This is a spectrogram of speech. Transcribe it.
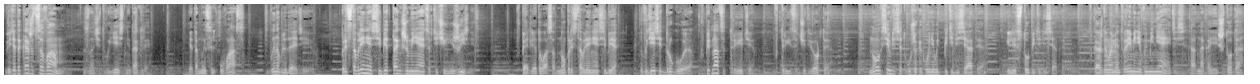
Ведь это кажется вам, Значит, вы есть, не так ли? Эта мысль у вас. Вы наблюдаете ее. Представления о себе также меняются в течение жизни. В 5 лет у вас одно представление о себе, в 10 другое, в 15 третье, в 30 четвертое, но в 70 уже какое-нибудь 50 или 150 -е. В каждый момент времени вы меняетесь, однако есть что-то,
